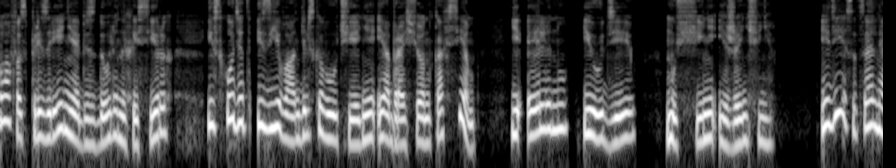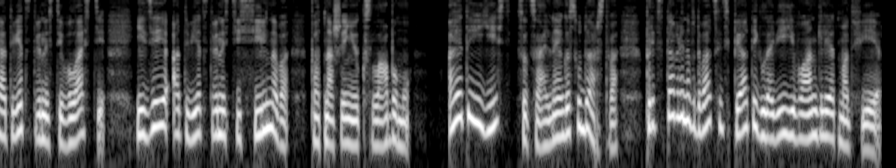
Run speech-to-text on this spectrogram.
Пафос презрения обездоленных и сирых исходит из евангельского учения и обращен ко всем: и эллину, иудею, мужчине и женщине. Идея социальной ответственности власти, идея ответственности сильного по отношению к слабому, а это и есть социальное государство, представлено в 25 главе Евангелия от Матфея.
